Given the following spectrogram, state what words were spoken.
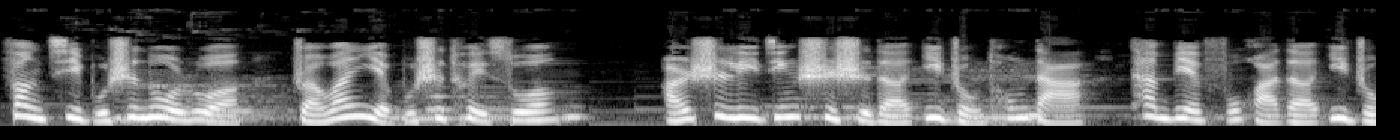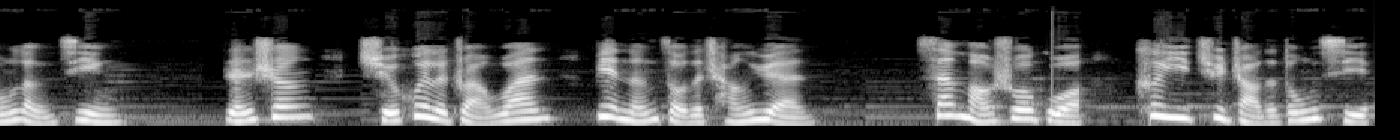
放弃不是懦弱，转弯也不是退缩，而是历经世事的一种通达，看遍浮华的一种冷静。人生学会了转弯，便能走得长远。”三毛说过：“刻意去找的东西，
